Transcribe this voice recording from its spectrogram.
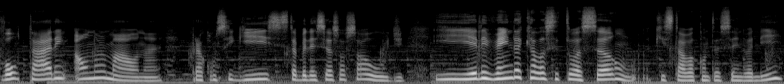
voltarem ao normal, né? Para conseguir se estabelecer a sua saúde. E ele vem daquela situação que estava acontecendo ali,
